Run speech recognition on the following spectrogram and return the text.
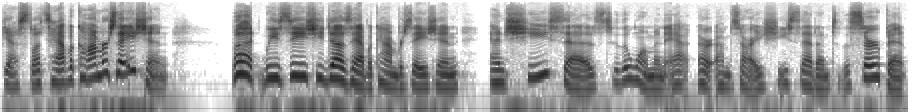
guess let's have a conversation. But we see she does have a conversation, and she says to the woman, or I'm sorry, she said unto the serpent,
